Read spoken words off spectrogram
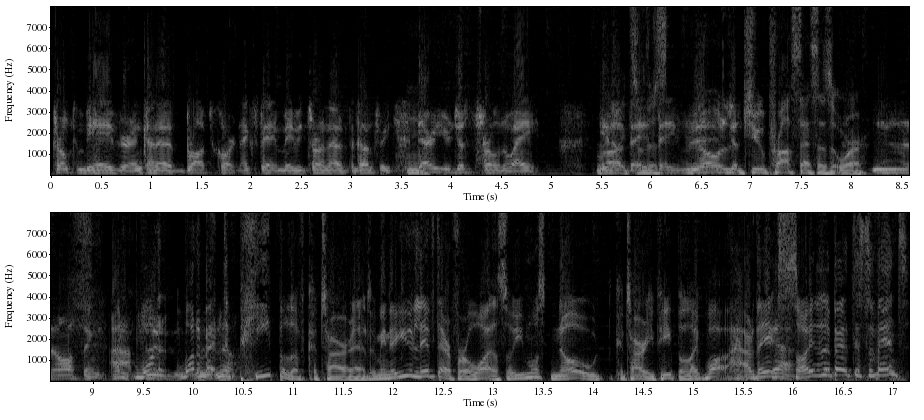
drunken behaviour and kind of brought to court next day and maybe thrown out of the country. Hmm. There, you're just thrown away. You know, right, they- so there's they- no just due process, as it were. nothing. And what, what about no. the people of Qatar, Ed? I mean, you lived there for a while, so you must know Qatari people. Like, what are they Yeah. excited about this event?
